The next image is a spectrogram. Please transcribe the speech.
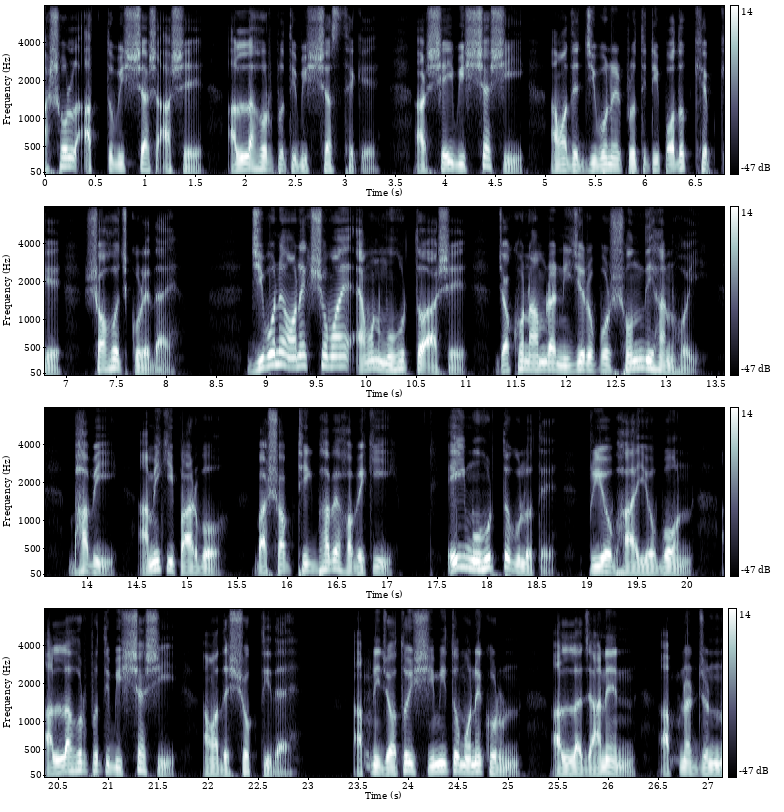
আসল আত্মবিশ্বাস আসে আল্লাহর প্রতি বিশ্বাস থেকে, আর সেই বিশ্বাসই আমাদের জীবনের প্রতিটি পদক্ষেপকে সহজ করে দেয়। জীবনে অনেক সময় এমন মুহূর্ত আসে যখন আমরা নিজের ওপর সন্দিহান হই, ভাবি, আমি কি পারব? বা সব ঠিকভাবে হবে কি? এই মুহূর্তগুলোতে প্রিয় ভাই ও বোন, আল্লাহর প্রতি বিশ্বাসী আমাদের শক্তি দেয়। আপনি যতই সীমিত মনে করুন, আল্লাহ জানেন আপনার জন্য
